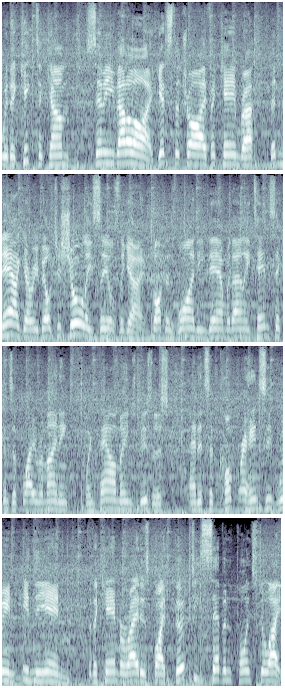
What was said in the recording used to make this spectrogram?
with a kick to come. Semi Valemei gets the try for Canberra that now Gary Belcher surely seals the game. Clock is winding down with only 10 seconds of play remaining when power means business, and it's a comprehensive win in the end for the Canberra Raiders by 37 points to 8.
